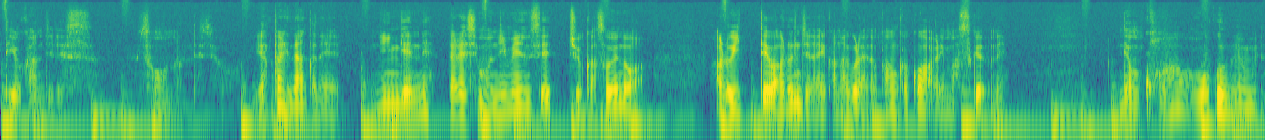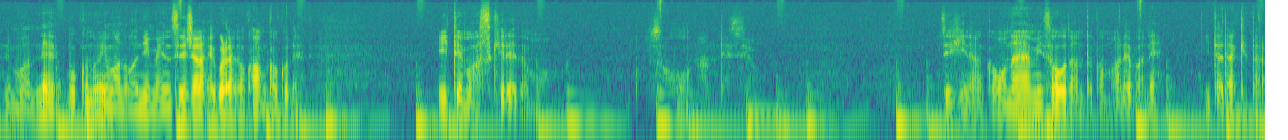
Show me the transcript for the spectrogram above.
っていう感じですやっぱりなんかね人間ね誰しも二面性っていうかそういうのはある一定はあるんじゃないかなぐらいの感覚はありますけどね。でもこ僕でもね僕の今のは二面性じゃないぐらいの感覚でいてますけれども。そうなんですよ。是非なんかお悩み相談とかもあればねいただけたら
